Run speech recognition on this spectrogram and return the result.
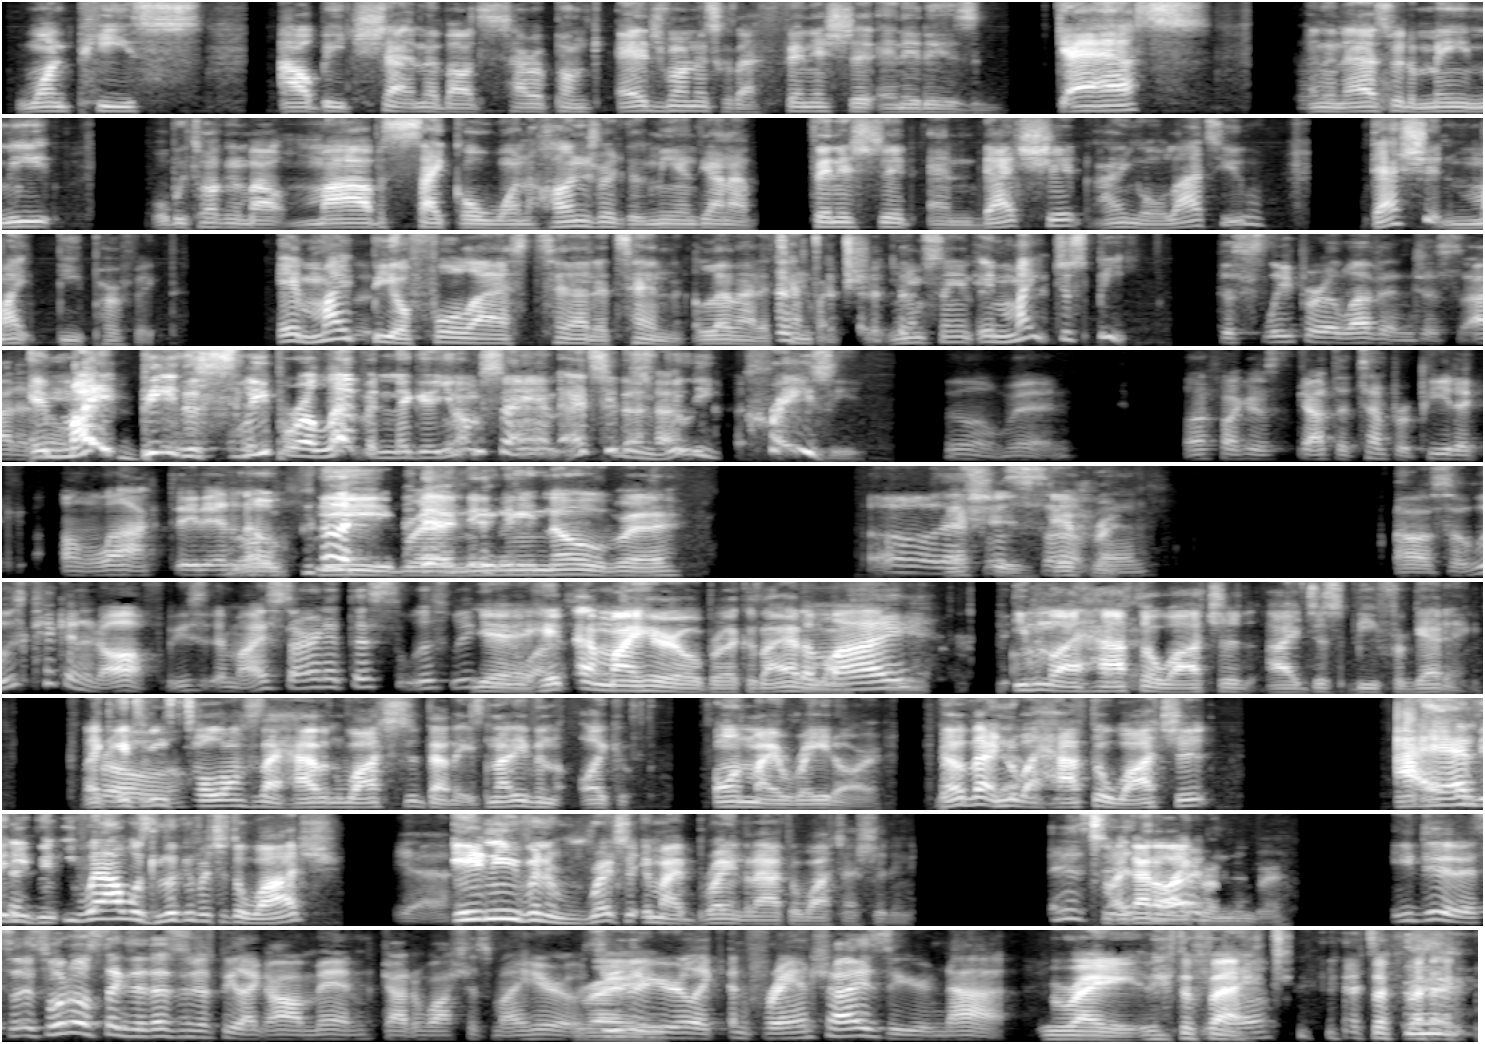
One Piece. I'll be chatting about Cyberpunk Edge Runners because I finished it and it is gas. And then as for the main meat, we'll be talking about Mob Psycho 100 because me and Diana finished it. And that shit, I ain't gonna lie to you, that shit might be perfect. It might be a full ass 10 out of 10, 11 out of 10 type shit. You know what I'm saying? It might just be. The sleeper eleven, just I don't It know. might be the sleeper 11, nigga. You know what I'm saying? That shit is really crazy. Oh man, motherfuckers got the Tempur-Pedic unlocked. They didn't Low know. key, bro. Nigga ain't know, bro. Oh, that's shit is what's up, different. man. Oh, so who's kicking it off? Am I starting at this this week? Yeah, hit that? My Hero, bro, because I haven't The watched it My- yet. Even though I have to watch it, I just be forgetting. Like it's been so long since I haven't watched it that it's not even like on my radar. Now that I know Yeah. I have to watch it, I haven't even when I was looking for shit to watch, Yeah, it didn't even register in my brain that I have to watch that shit. Anymore. it's, So I gotta like remember. You do. It's it's one of those things that doesn't just be like, oh man, gotta watch this My Hero. It's either you're like enfranchised or you're not. Right, it's a fact. It's a fact.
